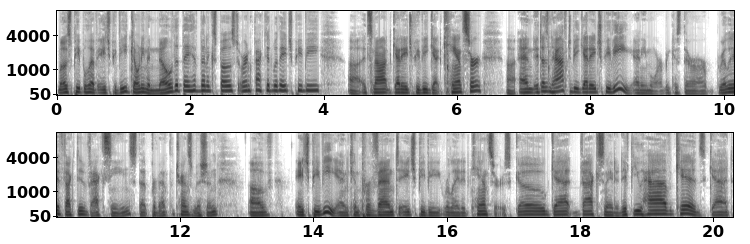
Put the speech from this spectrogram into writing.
Most people who have HPV don't even know that they have been exposed or infected with HPV. Uh, it's not get HPV, get cancer. Uh, and it doesn't have to be get HPV anymore because there are really effective vaccines that prevent the transmission of HPV and can prevent HPV related cancers. Go get vaccinated. If you have kids, get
